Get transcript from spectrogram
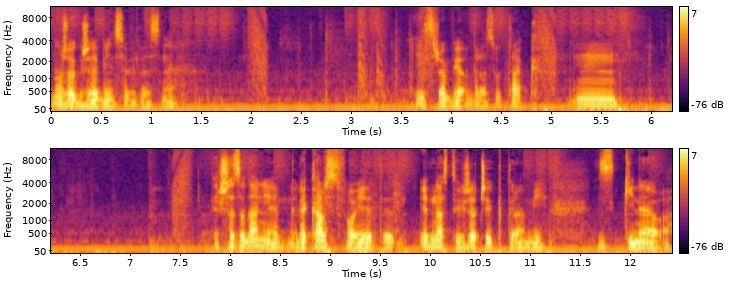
Nożogrzebień sobie wezmę. I zrobię od razu tak. Mm. Pierwsze zadanie, lekarstwo, jed, jedna z tych rzeczy, która mi zginęła.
